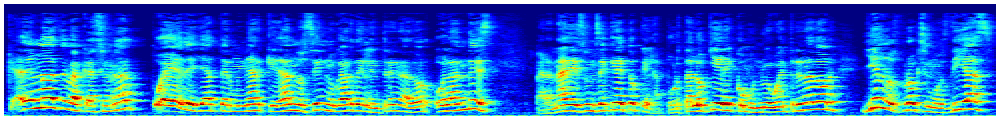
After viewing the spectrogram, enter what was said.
que además de vacacionar puede ya terminar quedándose en lugar del entrenador holandés. Para nadie es un secreto que Laporta lo quiere como nuevo entrenador y en los próximos días,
